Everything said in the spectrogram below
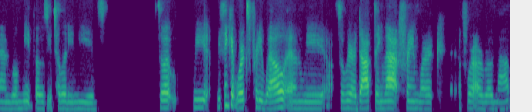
and will meet those utility needs. So we, we think it works pretty well and we, so we're adopting that framework for our roadmap.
